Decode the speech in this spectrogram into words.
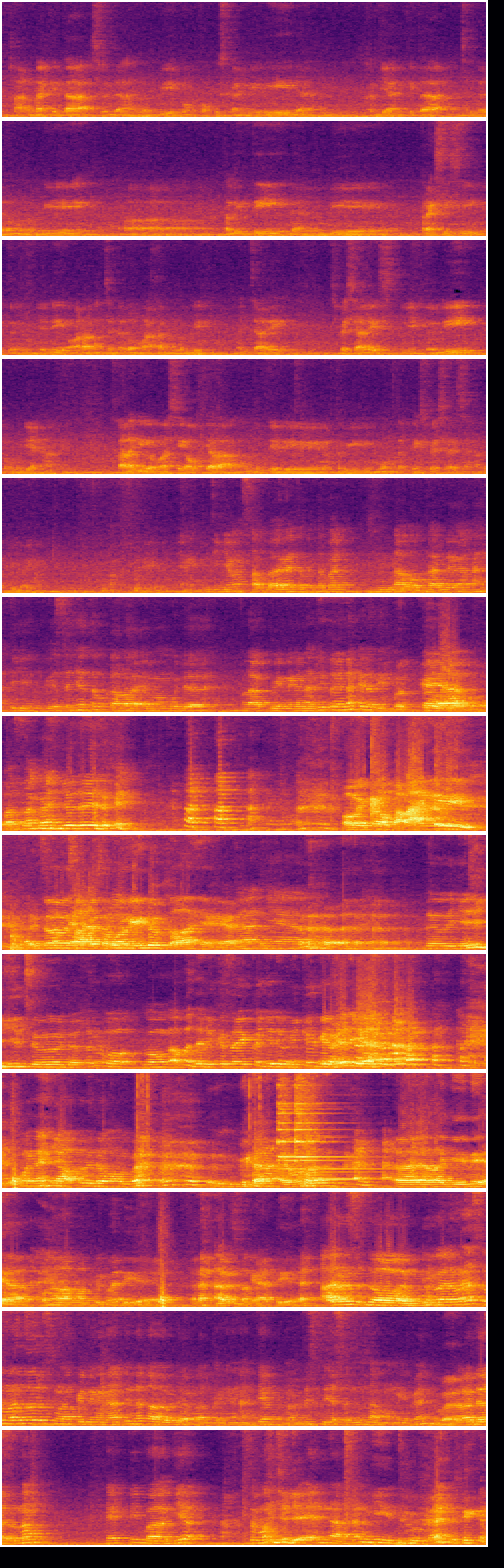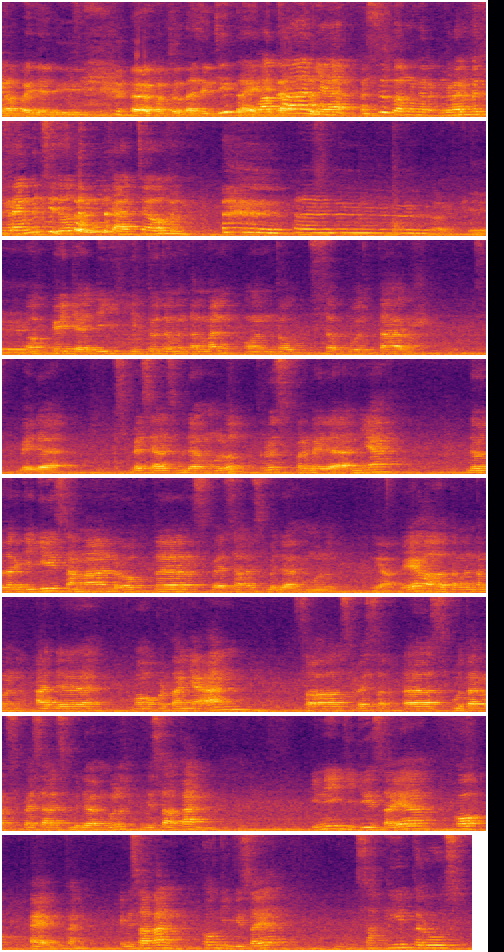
Karena kita sudah lebih memfokuskan diri dan kerjaan kita cenderung lebih eh, teliti dan lebih presisi gitu. Jadi orang cenderung akan lebih mencari spesialis gitu di kemudian hari. Sekarang juga masih oke lah untuk jadi dokter gigi umum tapi spesialis akan lebih baik yang intinya mah sabar ya teman-teman. Hmm. lakukan dengan hati. Biasanya tuh kalau emang udah ngelakuin dengan hati tuh enak ya? Betul. kayak pasangan jodoh Dok, ya? oh itu apa lagi? Itu sampai seumur hidup soalnya ya. Makanya. Tuh jadi gitu. Dokter mau ngomong apa dari ke saya? Kok jadi mikir gak jadi ya? Mau nanya apa lu dong gua? Enggak emang eh, lagi ini ya pengalaman pribadi ya harus pakai hati ya. Harus dong. Gimana mana semua tuh harus ngelakuin dengan hati. Nah kalau udah ngelakuin dengan hati otomatis dia senang ya kan? Betul. kalau udah senang happy bahagia semua jadi enak kan gitu kan? Ini kenapa jadi eh, konsultasi cinta ya kita? Makanya suka nger- ngerempet ngerempet si dokter nih kacau. Oke. Oke, jadi itu teman-teman untuk seputar beda spesialis bedah mulut, terus perbedaannya dokter gigi sama dokter spesialis bedah mulut. ya Oke, kalau teman-teman ada mau pertanyaan soal spesa- eh, seputar spesialis bedah mulut, misalkan ini gigi saya kok eh bukan, misalkan kok gigi saya sakit terus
